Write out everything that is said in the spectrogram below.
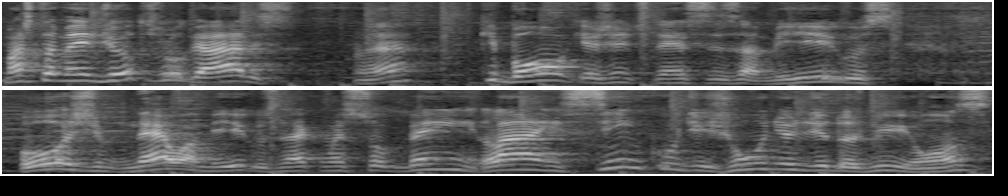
mas também de outros lugares. Né? Que bom que a gente tem esses amigos. Hoje, Neo Amigos né, começou bem lá em 5 de junho de 2011.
